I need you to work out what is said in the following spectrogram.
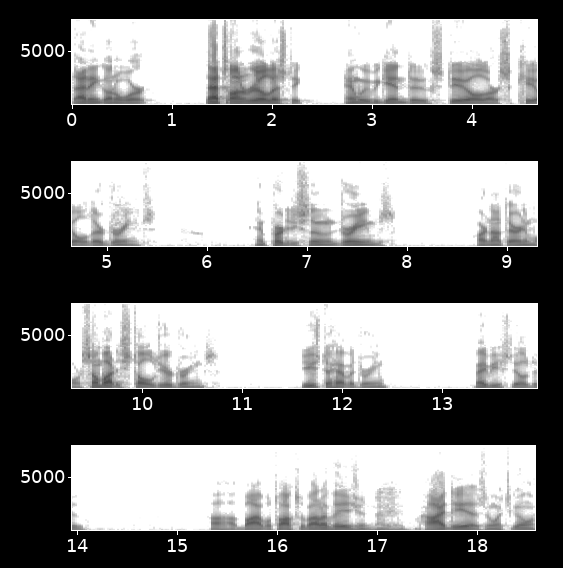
that ain't going to work. That's unrealistic. And we begin to steal or kill their dreams. And pretty soon, dreams are not there anymore. Somebody stole your dreams. You used to have a dream. Maybe you still do. Uh, Bible talks about a vision and ideas and what you're going.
